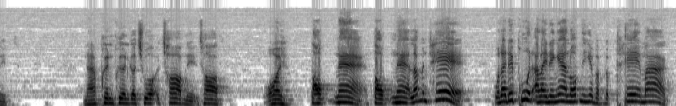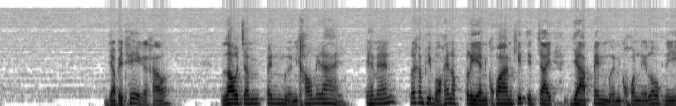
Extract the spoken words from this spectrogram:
นิทนะเพื่อนๆก็ชั่วชอบนี่ชอบ โอ้ย ตกแน่ ตกแน่ แล้วมันเท่เวลาได้พูดอะไรในแง่ลบนี่แบบแบบเท่มาก อย่าไปเท่กับเขาเราจะเป็นเหมือนเขาไม่ได้เอเมนพระคัมภีร์บอกให้เราเปลี่ยนความคิดจิตใจ อย่าเป็นเหมือนคนในโลกนี้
